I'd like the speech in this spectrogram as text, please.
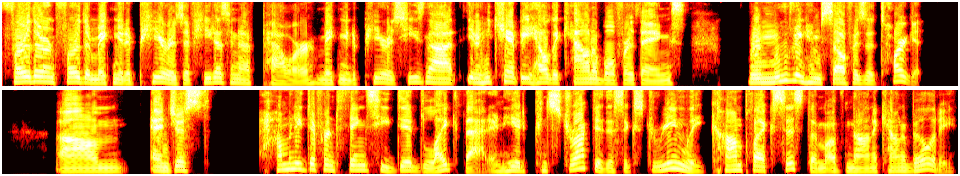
further and further making it appear as if he doesn't have power, making it appear as he's not, you know, he can't be held accountable for things, removing himself as a target. Um, and just how many different things he did like that. And he had constructed this extremely complex system of non accountability.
